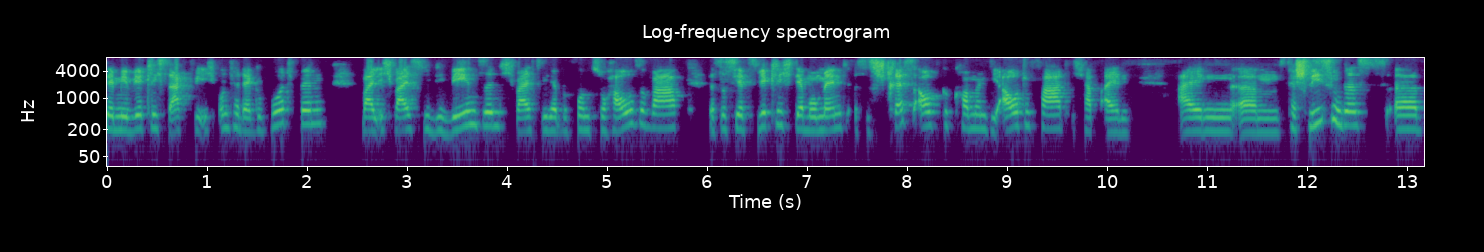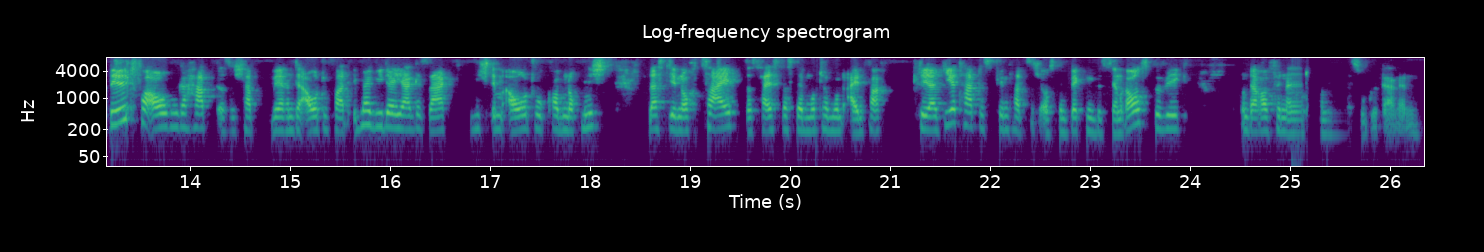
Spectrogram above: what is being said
der mir wirklich sagt, wie ich unter der Geburt bin, weil ich weiß, wie die Wehen sind, ich weiß, wie der Befund zu Hause war. Das ist jetzt wirklich der Moment, es ist Stress aufgekommen, die Autofahrt, ich habe ein ein ähm, verschließendes äh, Bild vor Augen gehabt. Also ich habe während der Autofahrt immer wieder ja gesagt, nicht im Auto, komm noch nicht, lass dir noch Zeit. Das heißt, dass der Muttermund einfach reagiert hat. Das Kind hat sich aus dem Becken ein bisschen rausbewegt und daraufhin ist zugegangen.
